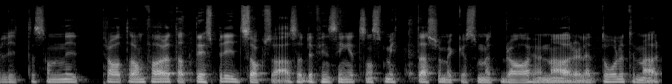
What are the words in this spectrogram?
lite som ni pratade om förut, att det sprids också. Alltså det finns inget som smittar så mycket som ett bra humör eller ett dåligt humör.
